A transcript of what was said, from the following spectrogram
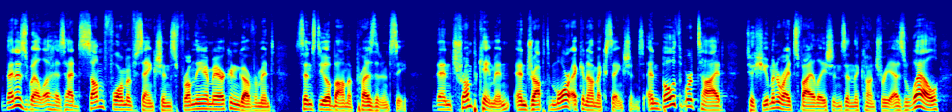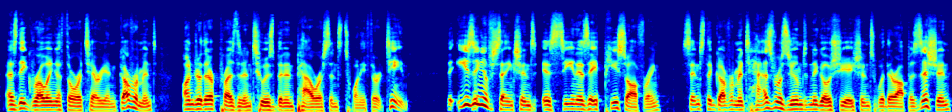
Venezuela has had some form of sanctions from the American government since the Obama presidency. Then Trump came in and dropped more economic sanctions, and both were tied to human rights violations in the country as well as the growing authoritarian government under their president who has been in power since 2013. The easing of sanctions is seen as a peace offering since the government has resumed negotiations with their opposition,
